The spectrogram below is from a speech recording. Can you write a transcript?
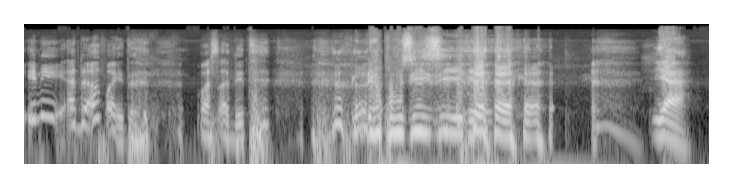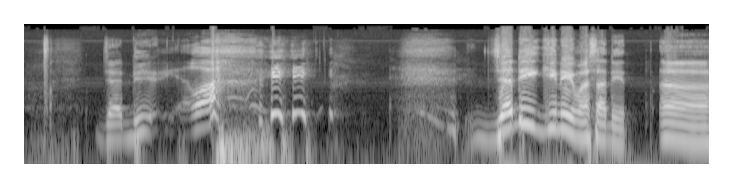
Ini ada apa itu, Mas Adit? Pindah posisi ini. ya. Jadi wah. Jadi gini Mas Adit. Eh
